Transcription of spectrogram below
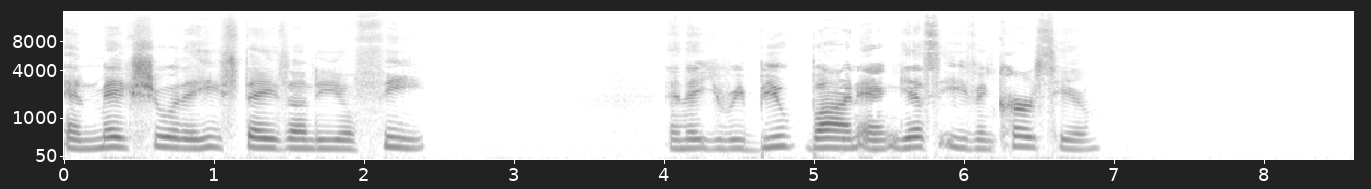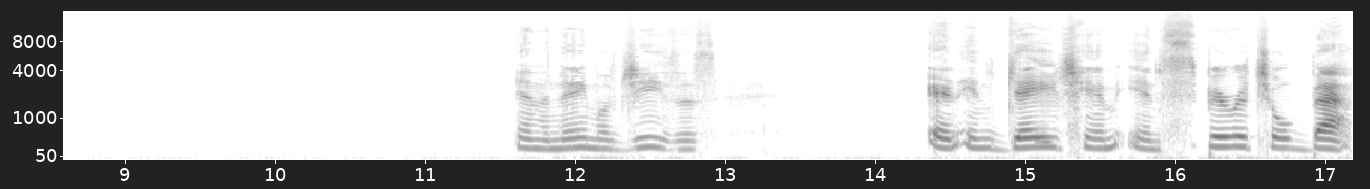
and make sure that he stays under your feet and that you rebuke, bind, and yes, even curse him. In the name of Jesus, and engage him in spiritual battle.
